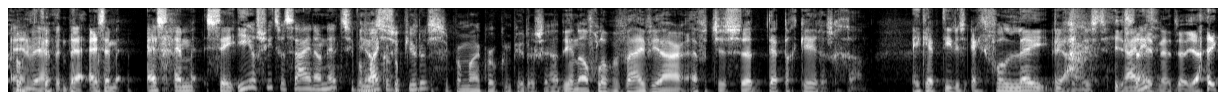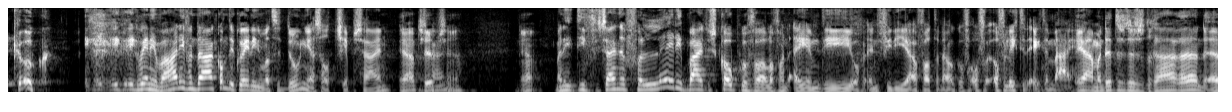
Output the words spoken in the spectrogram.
En we hebben de SM, SMCI of zoiets. Wat zei je nou net? Super Ja, Microcomputers? Super, super microcomputers, ja. Die in de afgelopen vijf jaar eventjes eh 30 keer is gegaan. Ik heb die dus echt volledig gemist. je Jij niet? net, ja. Ja, ik ook. Ik, ik, ik weet niet waar die vandaan komt. Ik weet niet wat ze doen. Ja, zal chips zijn. Ja, chips, ja. Ja. Maar die, die zijn er volledig buiten scope gevallen van AMD of Nvidia of wat dan ook. Of, of, of ligt het echt aan mij? ja, maar dit is dus het rare, hè,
